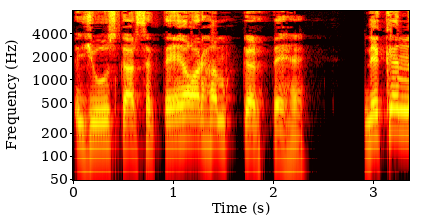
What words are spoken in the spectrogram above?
یوز کر سکتے ہیں اور ہم کرتے ہیں۔ لیکن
